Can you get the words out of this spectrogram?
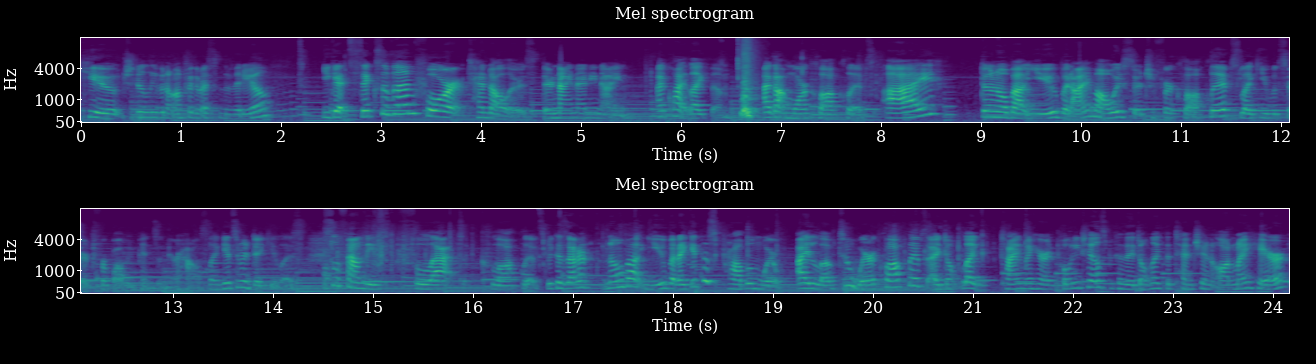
cute. Should I leave it on for the rest of the video? You get six of them for $10. They're $9.99. I quite like them. I got more claw clips. I don't know about you, but I'm always searching for claw clips like you would search for bobby pins in your house. Like it's ridiculous. Also found these flat claw clips because I don't know about you, but I get this problem where I love to wear claw clips. I don't like tying my hair in ponytails because I don't like the tension on my hair.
